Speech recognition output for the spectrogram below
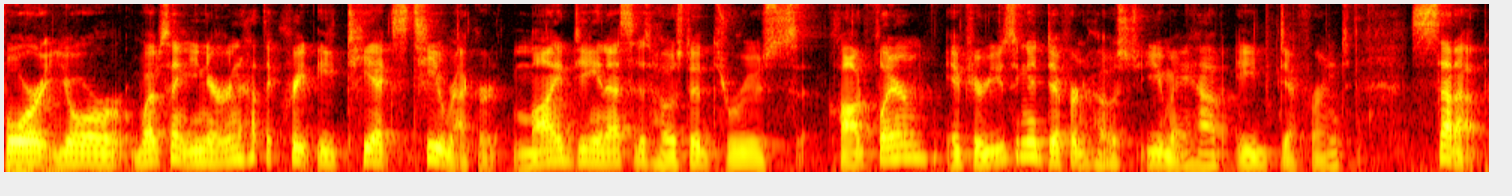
For your website, you're going to have to create a TXT record. My DNS is hosted through Cloudflare. If you're using a different host, you may have a different setup.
